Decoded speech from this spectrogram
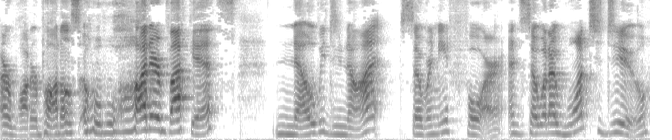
Or water bottles? water buckets. No, we do not. So we need four. And so what I want to do...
